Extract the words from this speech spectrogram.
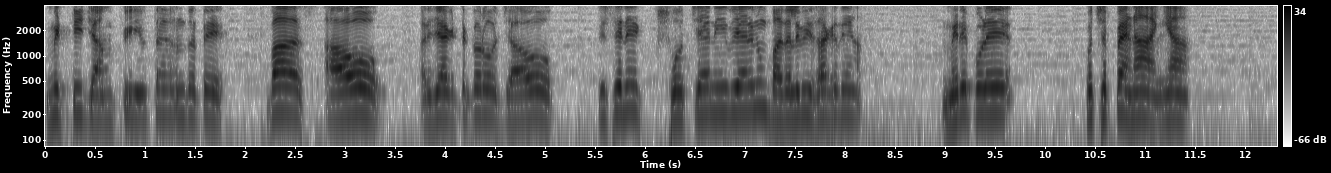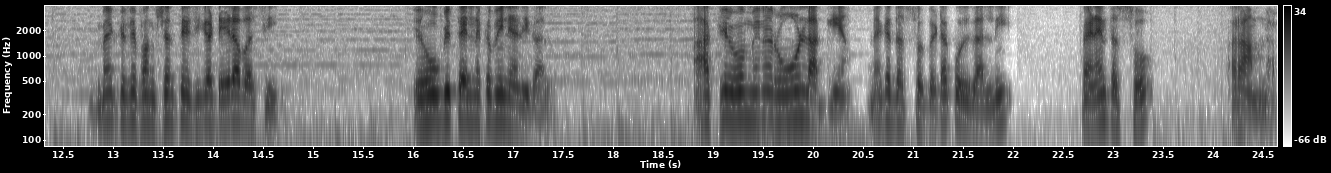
ਮਿੱਟੀ ਜੰਮ ਪਈ ਉੱਤੇ ਉਹਦੇ ਤੇ, ਬਸ ਆਓ ਰਿਜੈਕਟ ਕਰੋ, ਜਾਓ। ਕਿਸੇ ਨੇ ਸੋਚਿਆ ਨਹੀਂ ਵੀ ਇਹਨੂੰ ਬਦਲ ਵੀ ਸਕਦੇ ਆ ਮੇਰੇ ਕੋਲੇ ਕੁਝ ਭੈਣਾਂ ਆਈਆਂ। ਮੈਂ ਕਿਸੇ ਫੰਕਸ਼ਨ ਤੇ ਸੀਗਾ, ਡੇਰਾ ਬੱਸੀ ਇਹ ਹੋਊਗੀ ਤਿੰਨ ਕੁ ਮਹੀਨਿਆਂ ਦੀ ਗੱਲ। ਆ ਕੇ ਉਹ ਮੇਰੇ ਰੋਣ ਲੱਗ ਗਈਆਂ। ਮੈਂ ਕਿਹਾ, ਦੱਸੋ ਬੇਟਾ, ਕੋਈ ਗੱਲ ਨਹੀਂ। ਭੈਣੇ, ਦੱਸੋ। ਆਰਾਮ ਨਾਲ।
